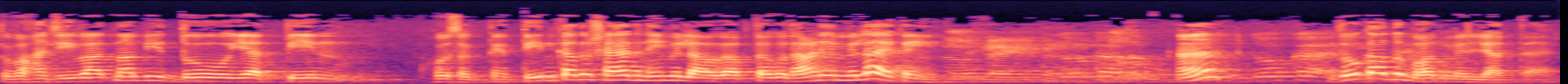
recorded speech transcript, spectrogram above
तो वहाँ जीवात्मा भी दो या तीन हो सकते हैं। तीन का तो शायद नहीं मिला होगा अब तक उदाहरण मिला है कहीं? हाँ? दो का तो बहुत मिल जाता है।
